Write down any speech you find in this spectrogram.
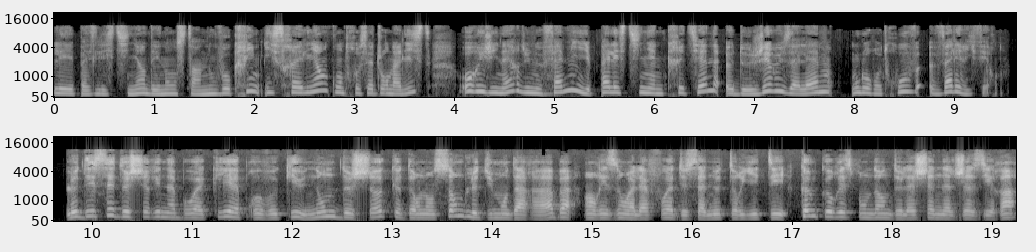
Les Palestiniens dénoncent un nouveau crime israélien contre cette journaliste originaire d'une famille palestinienne chrétienne de Jérusalem où l'on retrouve Valérie Ferron. Le décès de Shirin Abou Akleh a provoqué une onde de choc dans l'ensemble du monde arabe en raison à la fois de sa notoriété comme correspondante de la chaîne Al Jazeera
